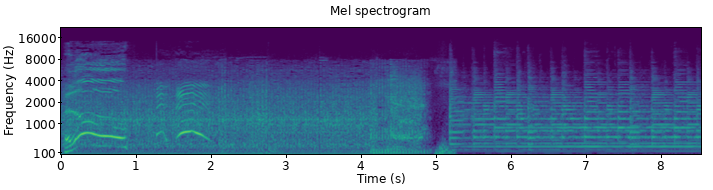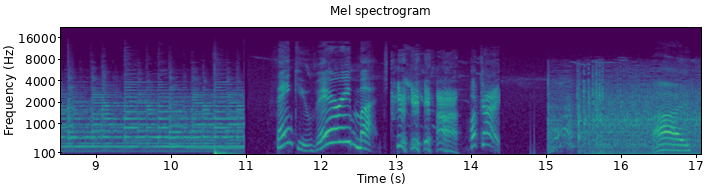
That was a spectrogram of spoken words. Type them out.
Hello? Hey, hey! Thank you very much. yeah, Okay! Bye.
